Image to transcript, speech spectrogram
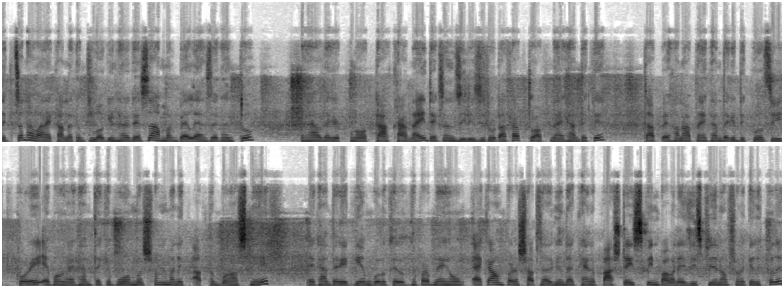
দেখছেন আমার এখানে কিন্তু লগ ইন হয়ে গেছে, আমার ব্যালেন্সে কিন্তু এখান থেকে কোনো টাকা নাই। দেখছেন জিরো জিরো টাকা, তো আপনি এখান থেকে তারপর এখন আপনি এখান থেকে ডিপোজিট করে এবং এখান থেকে প্রমোশন মানে আপনার বোনাস নিয়ে এখান থেকে গেমগুলো খেলতে পারবেন। এবং অ্যাকাউন্ট করার সাথে সাথে কিন্তু এখানে পাঁচটা স্পিন পাবেন। এই যে স্পিন অপশনে ক্লিক করলে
